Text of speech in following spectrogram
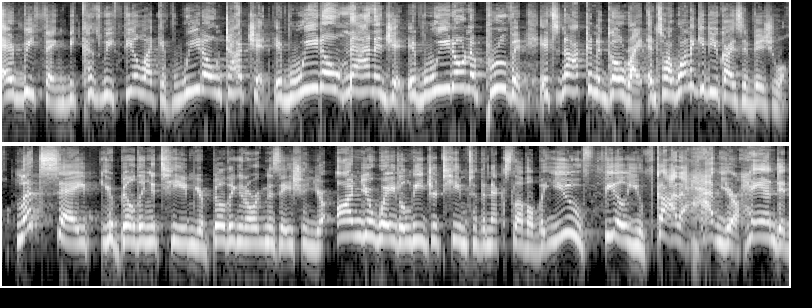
everything because we feel like if we don't touch it, if we don't manage it, if we don't approve it, it's not going to go right. And so I want to give you guys a visual. Let's say you're building a team, you're building an organization, you're on your way to lead your team to the next level, but you feel you've got to have your hand in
